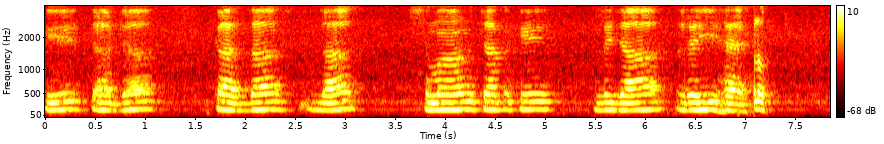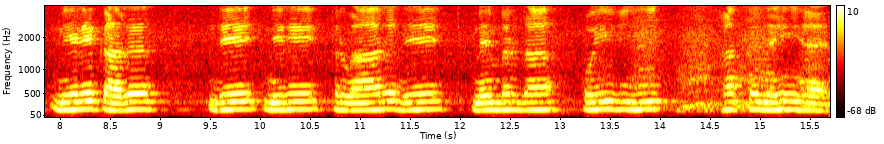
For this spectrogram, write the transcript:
ਕਿ ਤੁਹਾਡਾ ਘਰ ਦਾ ਦਾ ਸਮਾਨ ਚੱਕ ਕੇ ਲਿਜਾ ਰਹੀ ਹੈ। ਮੇਰੇ ਘਰ ਦੇ ਮੇਰੇ ਪਰਿਵਾਰ ਦੇ ਮੈਂਬਰ ਦਾ ਕੋਈ ਵੀ ਹੱਕ ਨਹੀਂ ਹੈ।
